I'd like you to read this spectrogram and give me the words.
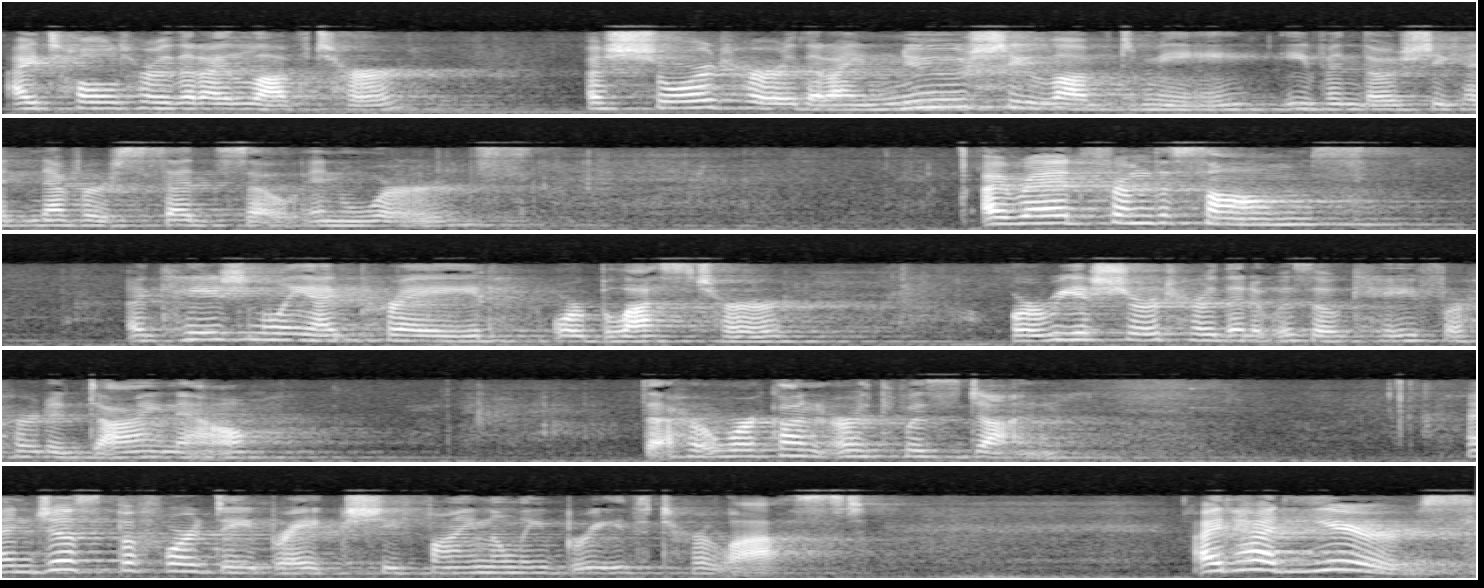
I told her that I loved her, assured her that I knew she loved me, even though she had never said so in words. I read from the Psalms. Occasionally I prayed or blessed her or reassured her that it was okay for her to die now, that her work on earth was done. And just before daybreak, she finally breathed her last. I'd had years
